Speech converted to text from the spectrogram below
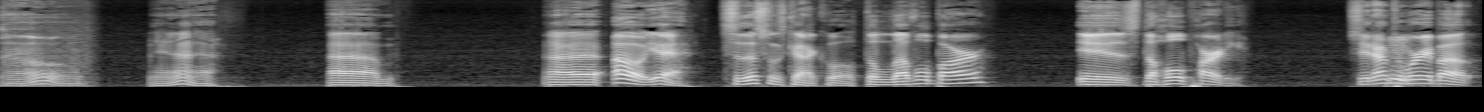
Oh. Yeah. Um. Uh. Oh yeah. So this one's kind of cool. The level bar is the whole party, so you don't have to Hmm. worry about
